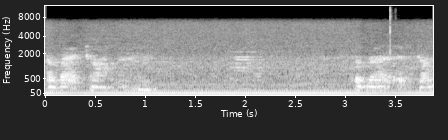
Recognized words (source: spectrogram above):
ta vẽ tròn tôi vẽ tròn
